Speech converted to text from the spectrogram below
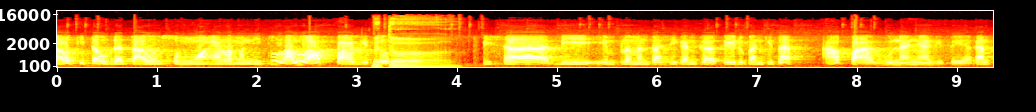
kalau kita udah tahu semua elemen itu lalu apa gitu? betul Bisa diimplementasikan ke kehidupan kita apa gunanya gitu ya kan?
